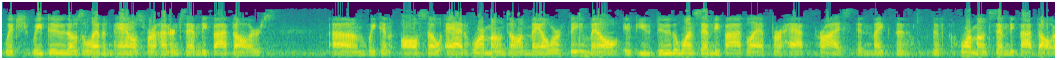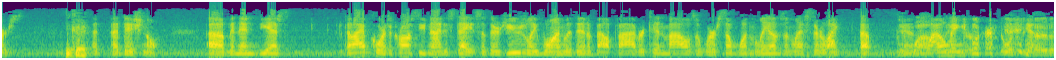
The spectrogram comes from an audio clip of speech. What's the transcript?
which we do those 11 panels for $175. Um, we can also add hormones on, male or female, if you do the 175 lab for half price and make the, the hormones $75 Okay. a- additional. Um, and then, yes, LabCorps across the United States, so there's usually one within about five or ten miles of where someone lives, unless they're like up In in, Wyoming Wyoming, or North Yeah. Dakota.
